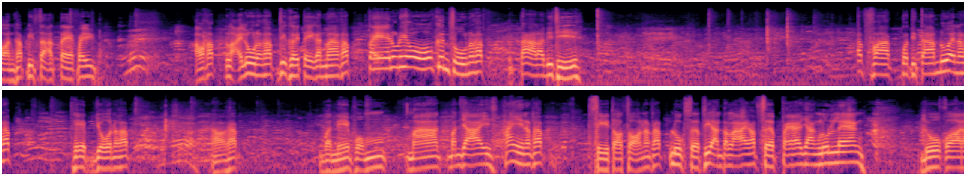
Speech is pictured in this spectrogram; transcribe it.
ก่อนครับปีศาจแตกไป เอาครับหลายลูกนะครับที่เคยเตะกันมาครับ เตะลูกนี้โอ้ขึ้นสูงนะครับต้าลาดวิถีฝากกดติดตามด้วยนะครับ เทพโยนนะครับเอาครับ วันนี้ผมมาบรรยายให้นะครับ 4 ต่อ 2 นะครับ ลูกเสิร์ฟที่อันตรายครับ เสิร์ฟแปรอย่างรุนแรง ดูก่อน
